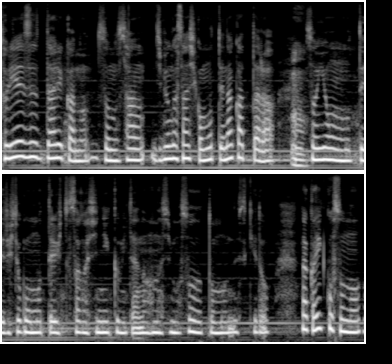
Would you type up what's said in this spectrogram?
とりあえず誰かのその3自分が3しか持ってなかったらうん。その4を持ってる人5を持ってる人探しに行くみたいな話もそうだと思うんですけどなんか一個その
